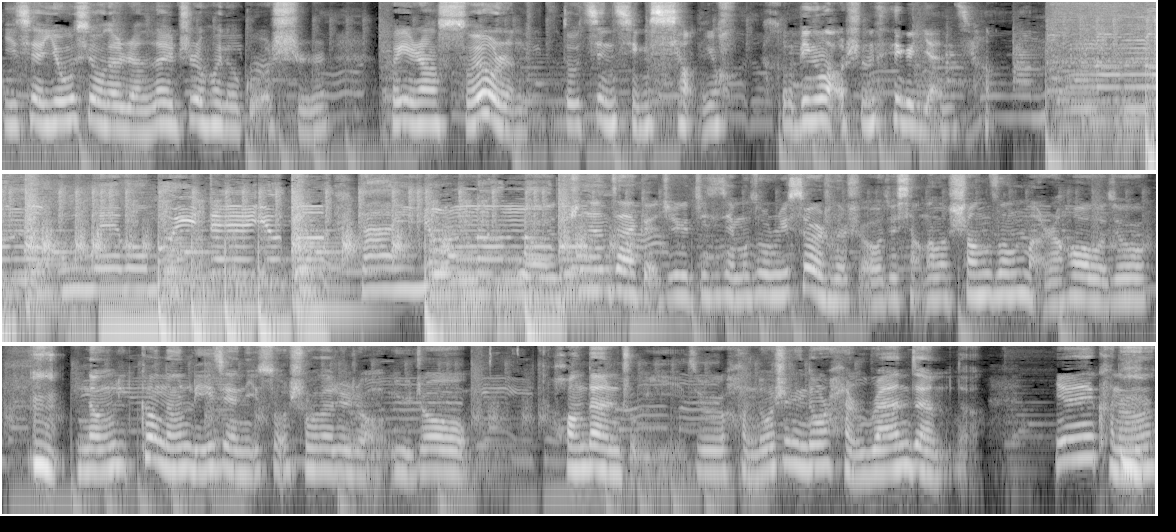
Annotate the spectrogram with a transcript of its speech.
一切优秀的人类智慧的果实，可以让所有人都尽情享用。何冰老师那个演讲。我之前在给这个这期节目做 research 的时候，就想到了熵增嘛，然后我就嗯能更能理解你所说的这种宇宙荒诞主义，就是很多事情都是很 random 的，因为可能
